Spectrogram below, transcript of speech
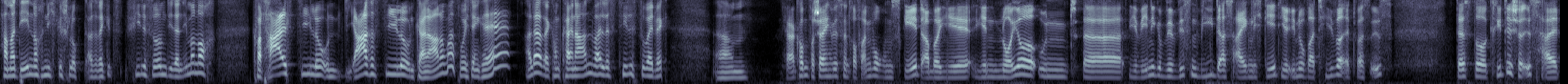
haben wir den noch nicht geschluckt. Also da gibt es viele Firmen, die dann immer noch Quartalsziele und Jahresziele und keine Ahnung was, wo ich denke, hä? Alter, da kommt keiner an, weil das Ziel ist zu weit weg. Ähm, ja, kommt wahrscheinlich ein bisschen drauf an, worum es geht, aber je, je neuer und äh, je weniger wir wissen, wie das eigentlich geht, je innovativer etwas ist, desto kritischer ist halt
